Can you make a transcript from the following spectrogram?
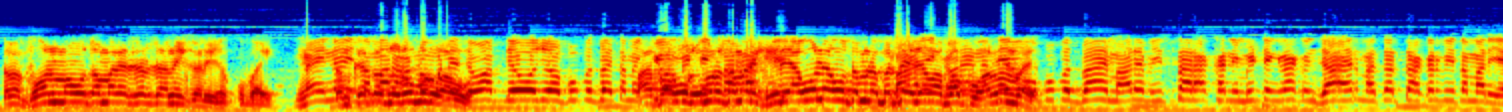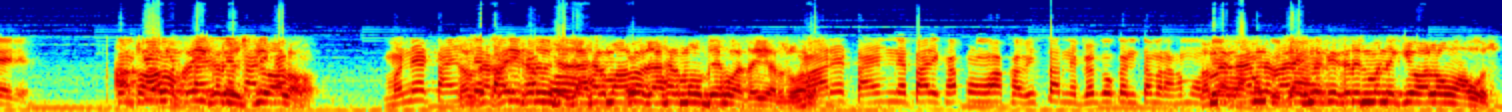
તમે ફોનમાં હું તમારે ચર્ચા નહીં કરી શકું ભાઈ. નહીં નહીં કહેતો રૂબરૂ આવું. જવાબ દેવો જો ભૂપતભાઈ તમે હું રૂબરૂ તમારે ઘેરે આવું ને હું તમને બધા જવાબ આપું. હાલો ભાઈ ભૂપતભાઈ મારે વિસ્તાર આખાની મીટિંગ રાખીને જાહેરમાં ચર્ચા કરવી તમારી તો હાલો, કઈ કરવી હાલો. મને ટાઈમ ને તારીખ કરવી છે. જાહેરમાં હાલો જાહેરમાં હું બેહવા તૈયાર છું. મારે ટાઈમ ને તારીખ આપો હું આખા વિસ્તારને ભેગો કરીને તમારા હમો તમે ટાઈમ ને તારીખ નક્કી કરીને મને કયો હાલો હું આવું છું.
